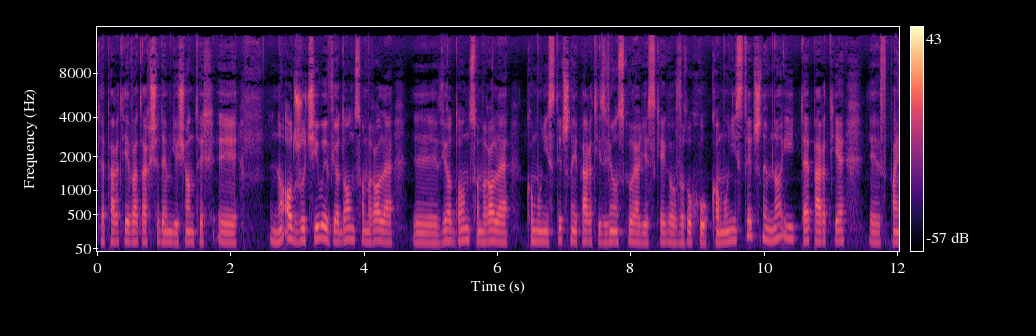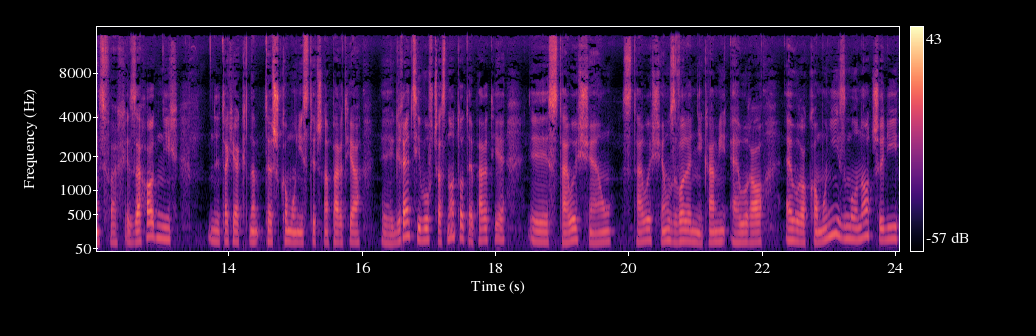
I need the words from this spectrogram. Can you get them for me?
te partie w latach 70 no, odrzuciły wiodącą rolę, y, wiodącą rolę komunistycznej partii Związku Radzieckiego w ruchu komunistycznym, no i te partie y, w państwach zachodnich, y, tak jak też komunistyczna partia Grecji wówczas, no to te partie stały się, stały się zwolennikami euro, eurokomunizmu, no czyli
